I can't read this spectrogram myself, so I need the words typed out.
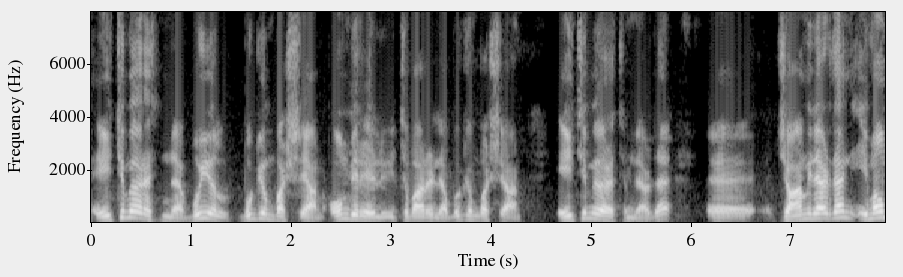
eğitim öğretimde bu yıl, bugün başlayan 11 Eylül itibariyle bugün başlayan eğitim öğretimlerde e, camilerden imam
